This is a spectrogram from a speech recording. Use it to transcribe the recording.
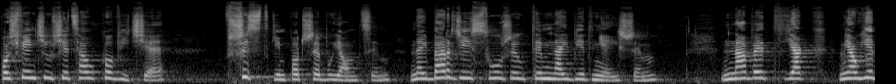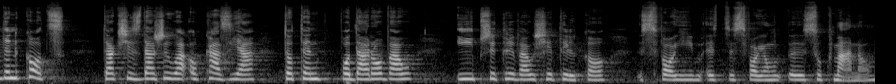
Poświęcił się całkowicie wszystkim potrzebującym. Najbardziej służył tym najbiedniejszym. nawet jak miał jeden koc, tak się zdarzyła okazja, to ten podarował i przykrywał się tylko swoim, swoją y, sukmaną.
